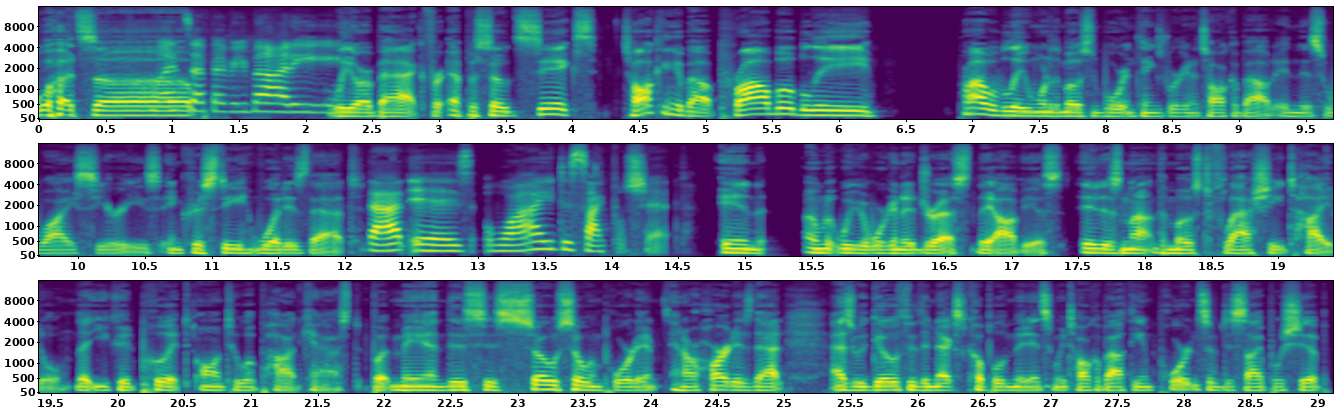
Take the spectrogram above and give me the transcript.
What's up? What's up, everybody? We are back for episode six, talking about probably probably one of the most important things we're going to talk about in this why series. And Christy, what is that? That is why discipleship. And um, we, we're going to address the obvious. It is not the most flashy title that you could put onto a podcast, but man, this is so, so important. And our heart is that as we go through the next couple of minutes and we talk about the importance of discipleship,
